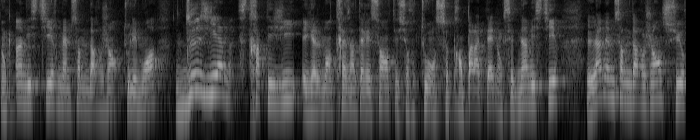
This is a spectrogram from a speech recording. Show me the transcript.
donc investir même somme d'argent tous les mois. Deuxième stratégie également très intéressante et surtout on ne se prend pas la tête, donc c'est d'investir la même somme d'argent sur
